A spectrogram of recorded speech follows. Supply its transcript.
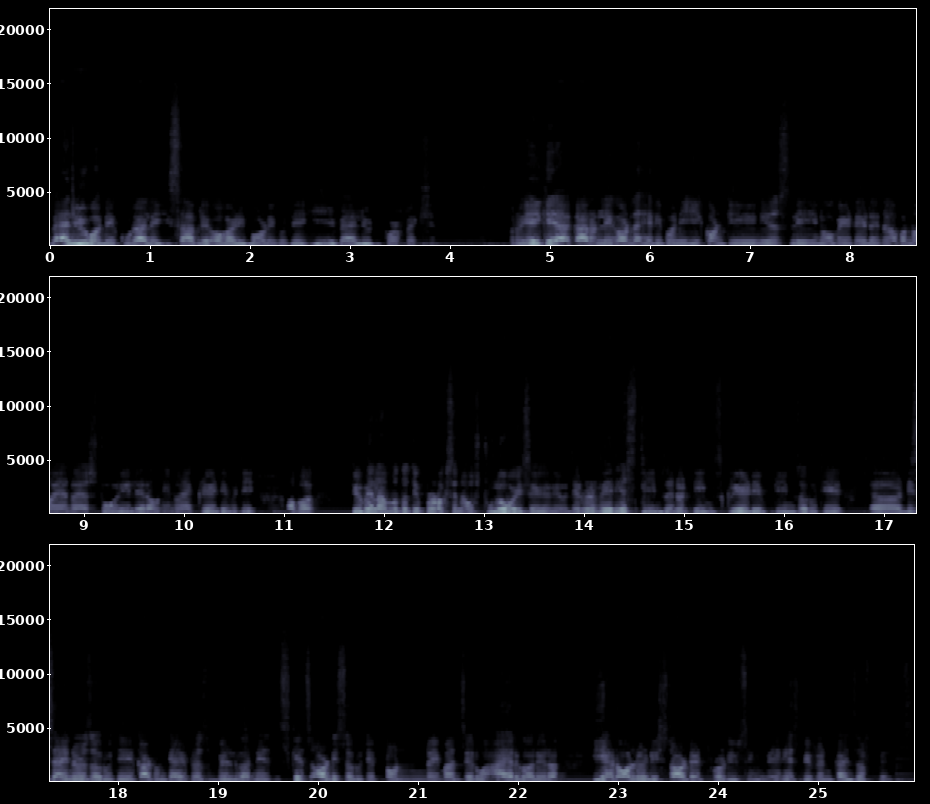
value भन्ने कुराले हिसाबले अगाडि बढेको थिएँ। हि भ्याल्युड पर्फेक्सन र यही के कारणले गर्दाखेरि पनि हि कन्टिन्युसली इनोभेटेड होइन। अब नयाँ नयाँ स्टोरी लिएर आउने नयाँ क्रिएटिभिटी अब त्यो बेलामा त त्यो प्रडक्सन हाउस ठुलो भइसकेको थियो देयर वर भेरियस टिम्स होइन टिम्स क्रिएटिभ टिम्सहरू थिए डिजाइनर्सहरू थिए कार्टुन क्यारेक्टर्स बिल्ड गर्ने स्केच आर्टिस्टहरू थिए टन्नै मान्छेहरू हायर गरेर he had already started producing various different kinds of films.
